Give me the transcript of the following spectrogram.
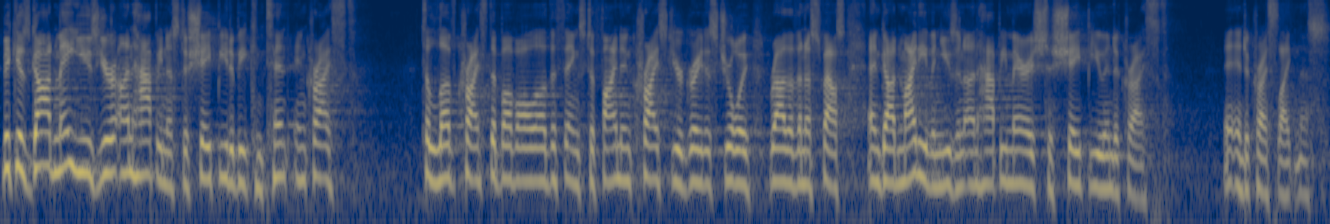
Because God may use your unhappiness to shape you to be content in Christ to love Christ above all other things, to find in Christ your greatest joy rather than a spouse. And God might even use an unhappy marriage to shape you into Christ, into Christ likeness.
